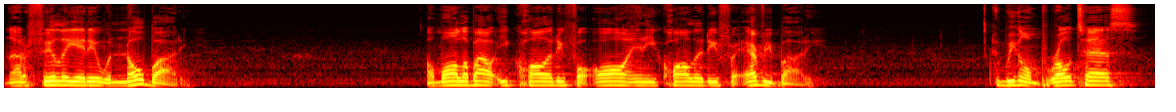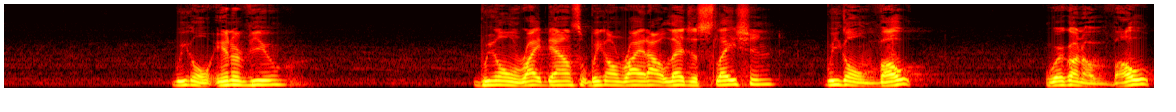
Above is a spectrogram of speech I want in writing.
Not affiliated with nobody. I'm all about equality for all and equality for everybody. And we gonna protest. We gonna interview. We gonna write down. We gonna write out legislation. We gonna vote. We're gonna vote.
